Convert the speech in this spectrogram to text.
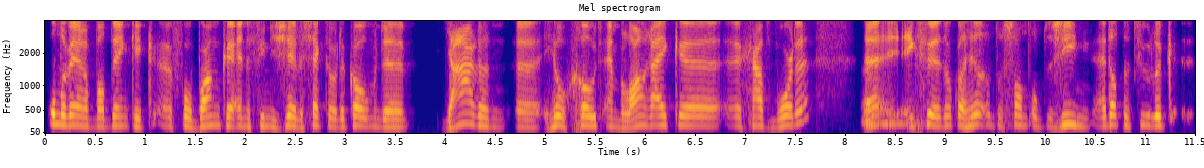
onderwerp wat denk ik eh, voor banken en de financiële sector de komende jaren uh, heel groot en belangrijk gaat worden. Uh, ik vind het ook wel heel interessant om te zien hè, dat natuurlijk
